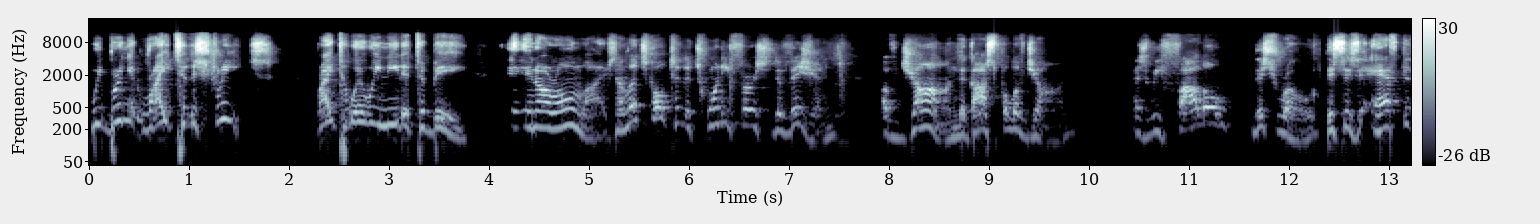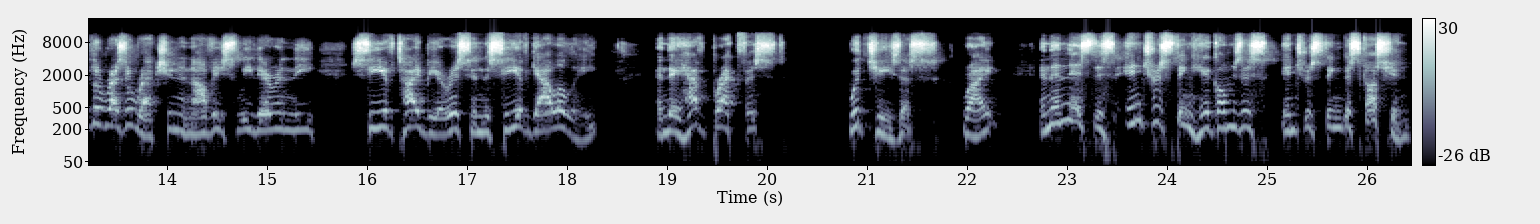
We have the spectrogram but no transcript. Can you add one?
we bring it right to the streets, right to where we need it to be in our own lives. Now let's go to the 21st division of John, the Gospel of John, as we follow this road, this is after the resurrection, and obviously they're in the Sea of Tiberias, in the Sea of Galilee, and they have breakfast with Jesus, right? And then there's this interesting, here comes this interesting discussion.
